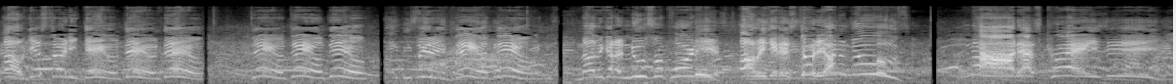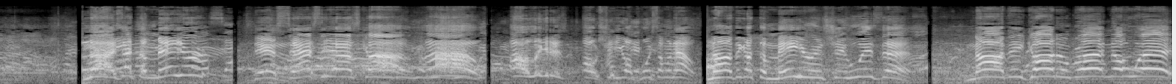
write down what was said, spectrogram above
Oh, get 30. Damn, damn, damn. Damn, damn, damn. Look at. Damn, damn. No, they got a news report here. Oh, we get his 30 on the news. Nah, that's crazy. Nah, is that the mayor? Damn sassy ass cop. Oh, oh, look at this. Oh shit, he gonna point someone out. Nah, they got the mayor and shit. Who is that? Nah, they got him, bruh. No way.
